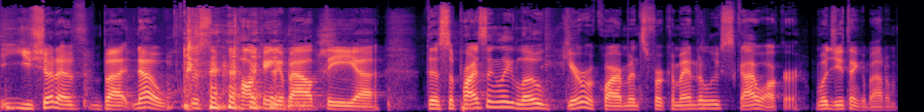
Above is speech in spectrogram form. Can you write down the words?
You should have, but no. Just talking about the uh, the surprisingly low gear requirements for Commander Luke Skywalker. What do you think about him?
